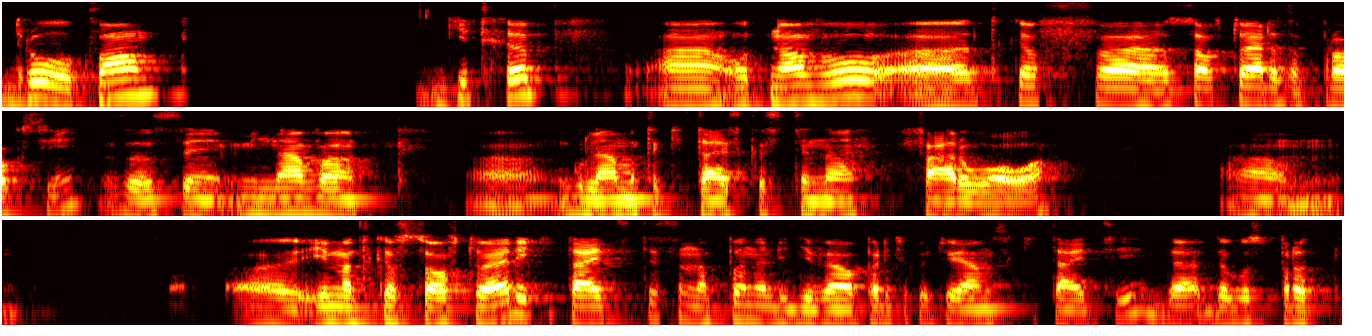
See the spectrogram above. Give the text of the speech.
друго, какво? GitHub а, отново а, такъв а, софтуер за прокси, за да се минава а, голямата китайска стена, фаервола има такъв софтуер и китайците са напънали девелоперите, които явно са китайци, да, да го спрат.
